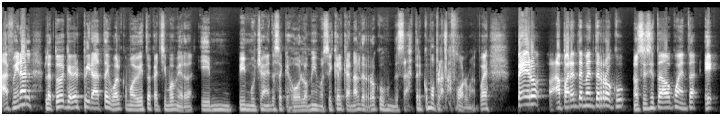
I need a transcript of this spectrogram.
Al final la tuve que ver pirata, igual como he visto Cachimbo Mierda, y, y mucha gente se quejó de lo mismo. Así que el canal de Roku es un desastre como plataforma. Pues. Pero aparentemente Roku, no sé si te has dado cuenta, eh,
